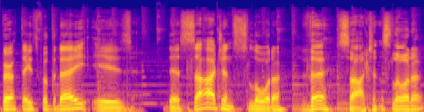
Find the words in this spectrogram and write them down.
birthdays for the day is the Sergeant Slaughter, the Sergeant Slaughter,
